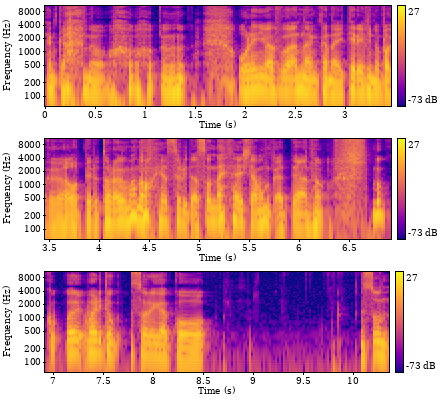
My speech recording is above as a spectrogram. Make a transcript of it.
なんかあの、俺には不安なんかないテレビのバカがおってるトラウマのおやすりだ、そんなに大したもんかって、あの、僕、割とそれがこう、そ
